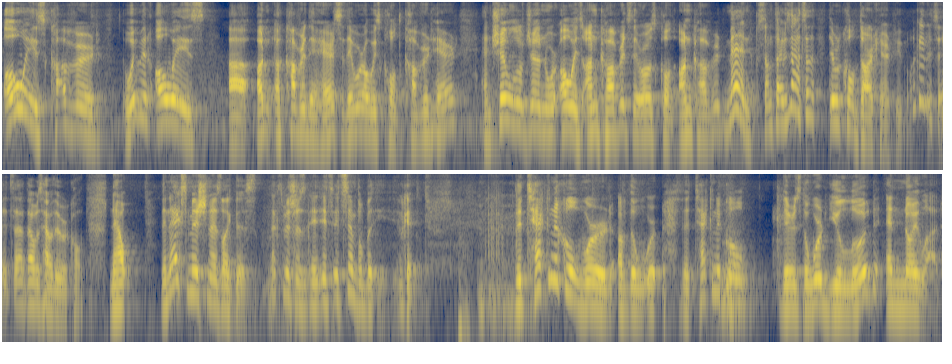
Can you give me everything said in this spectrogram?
always covered. Women always. Uh, un- uh, covered their hair, so they were always called covered hair, and children were always uncovered, so they were always called uncovered. Men, sometimes not, so they were called dark haired people. Again, it's, it's, uh, that was how they were called. Now, the next mission is like this. Next mission is it's, it's simple, but okay. The technical word of the word, the technical, there's the word yulud and noilad,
